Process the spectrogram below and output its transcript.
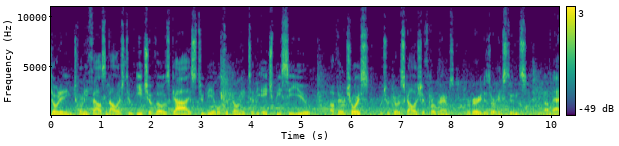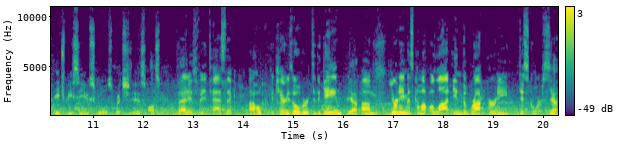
donating $20,000 to each of those guys to be able to donate to the HBCU of their choice, which would go to scholarship programs for very deserving students um, at HBCU schools, which is awesome. That is fantastic. I hope it carries over to the game. Yeah. Um, your name has come up a lot in the Brock Purdy discourse. Yeah.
